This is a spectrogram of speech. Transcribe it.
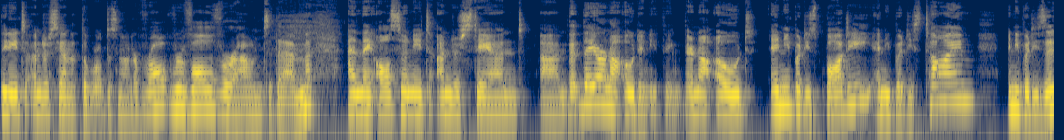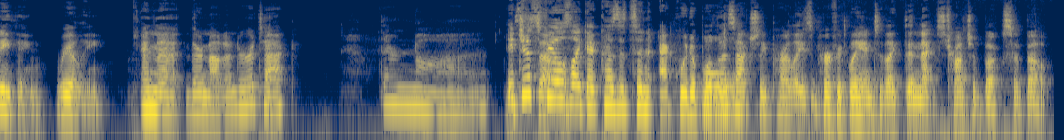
They need to understand that the world does not revolve around them. And they also need to understand um, that they are not owed anything. They're not owed anybody's body, anybody's time, anybody's anything, really. And that they're not under attack. They're not. It just So- feels like it because it's an equitable. Well, this actually parlays perfectly into like the next tranche of books about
